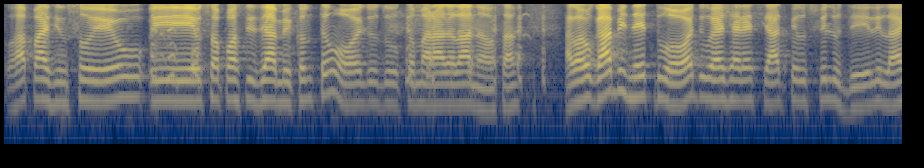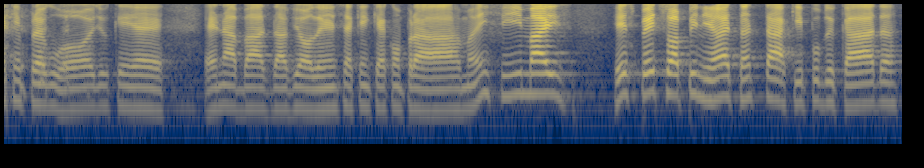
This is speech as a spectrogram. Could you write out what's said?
O rapazinho sou eu e eu só posso dizer, amigo, que eu não tenho ódio do camarada lá não, sabe? Agora, o gabinete do ódio é gerenciado pelos filhos dele, lá é quem prega o ódio, quem é, é na base da violência, é quem quer comprar arma, enfim, mas respeito sua opinião, é tanto que está aqui publicada.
